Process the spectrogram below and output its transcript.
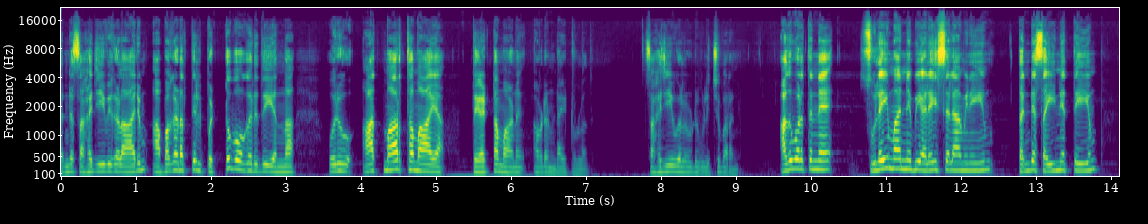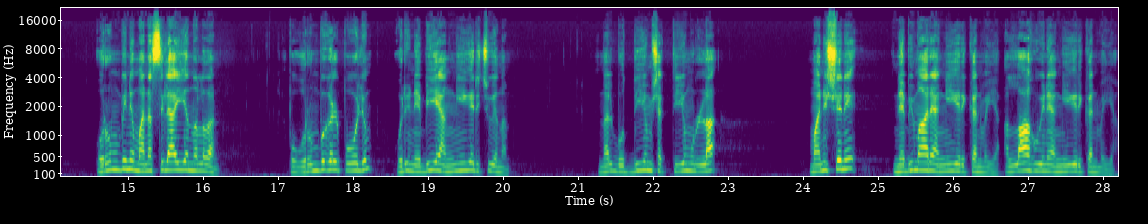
തന്റെ സഹജീവികൾ ആരും അപകടത്തിൽ പെട്ടുപോകരുത് എന്ന ഒരു ആത്മാർത്ഥമായ തേട്ടമാണ് അവിടെ ഉണ്ടായിട്ടുള്ളത്. സഹജീവികളോട് വിളിച്ചു പറഞ്ഞു. അതുപോലെ തന്നെ സുലൈമാൻ നബി അലൈഹിസ്സലാമിനെയും തന്റെ സൈന്യത്തെയും ഉറുമ്പിന് മനസ്സിലായി എന്നുള്ളതാണ്. അപ്പോൾ ഉറുമ്പുകൾ പോലും ഒരു നബിയെ അംഗീകരിച്ചു എന്നാണ് എന്നാൽ ബുദ്ധിയും ശക്തിയുമുള്ള മനുഷ്യന് നബിമാരെ അംഗീകരിക്കാൻ വയ്യ അള്ളാഹുവിനെ അംഗീകരിക്കാൻ വയ്യ.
